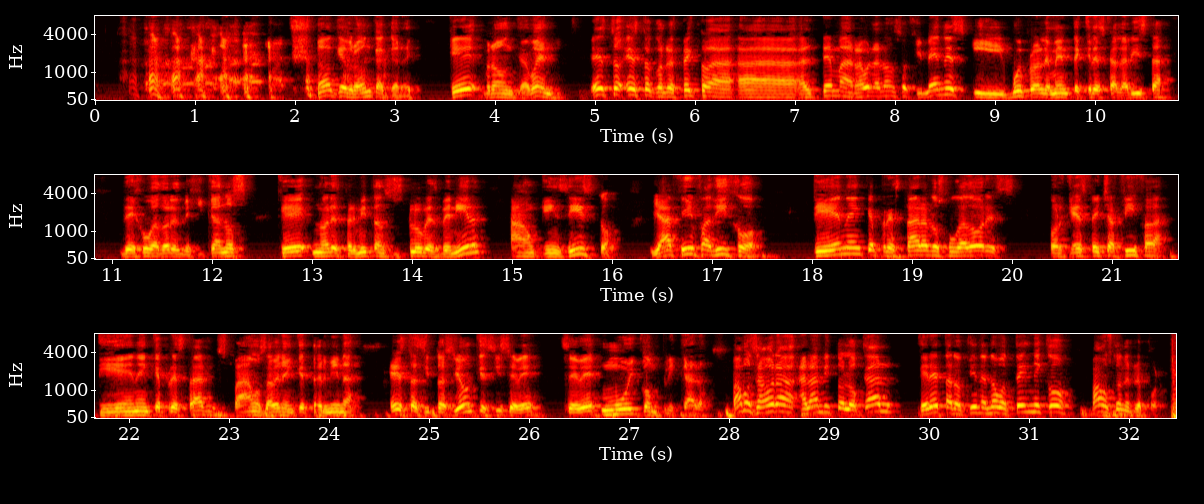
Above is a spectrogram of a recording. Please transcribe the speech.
no, qué bronca, caray. Qué bronca. Bueno, esto, esto con respecto al tema Raúl Alonso Jiménez y muy probablemente crezca la lista de jugadores mexicanos que no les permitan sus clubes venir, aunque insisto, ya FIFA dijo, tienen que prestar a los jugadores porque es fecha FIFA, tienen que prestarlos. Vamos a ver en qué termina esta situación que sí se ve, se ve muy complicada. Vamos ahora al ámbito local. Querétaro tiene nuevo técnico. Vamos con el reporte.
